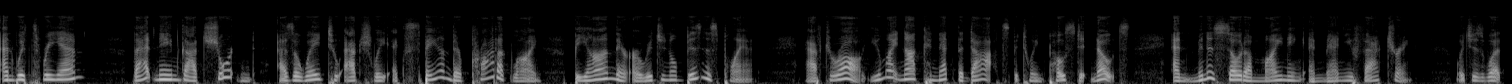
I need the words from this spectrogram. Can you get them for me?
And with 3M, that name got shortened as a way to actually expand their product line beyond their original business plan. After all, you might not connect the dots between Post-it notes and Minnesota Mining and Manufacturing which is what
